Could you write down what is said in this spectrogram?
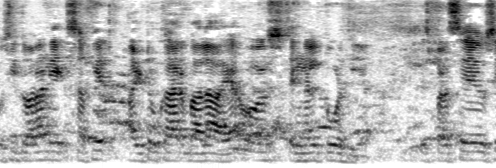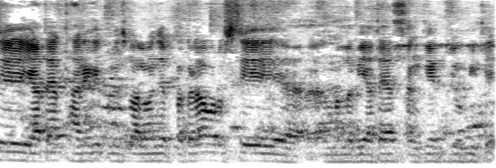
उसी दौरान एक सफ़ेद अल्टो कार वाला आया और सिग्नल तोड़ दिया। इस पर से उसे यातायात थाने के पुलिस वालों ने पकड़ा और उससे मतलब यातायात संकेत जो भी थे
